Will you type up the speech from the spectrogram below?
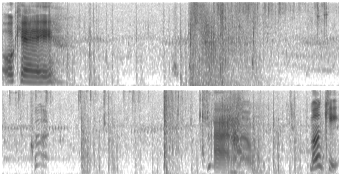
Okay. I don't know. Monkey.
